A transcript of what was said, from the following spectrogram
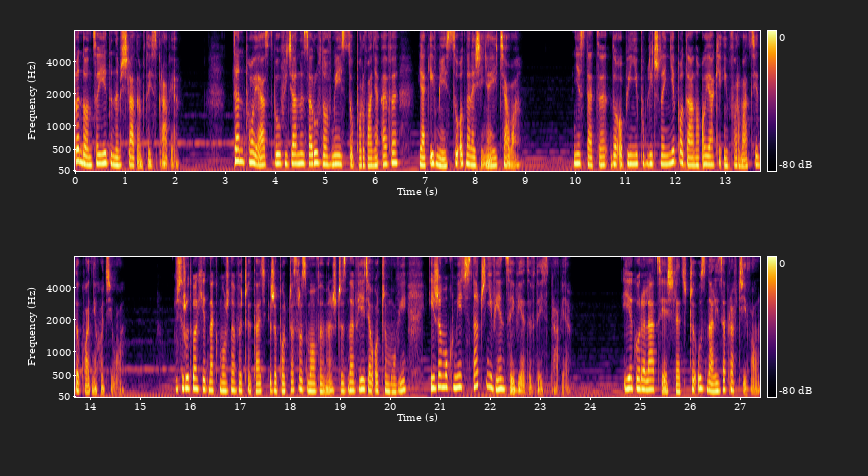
będącej jedynym śladem w tej sprawie. Ten pojazd był widziany zarówno w miejscu porwania Ewy, jak i w miejscu odnalezienia jej ciała. Niestety, do opinii publicznej nie podano, o jakie informacje dokładnie chodziło. W źródłach jednak można wyczytać, że podczas rozmowy mężczyzna wiedział, o czym mówi i że mógł mieć znacznie więcej wiedzy w tej sprawie. Jego relację śledczy uznali za prawdziwą.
